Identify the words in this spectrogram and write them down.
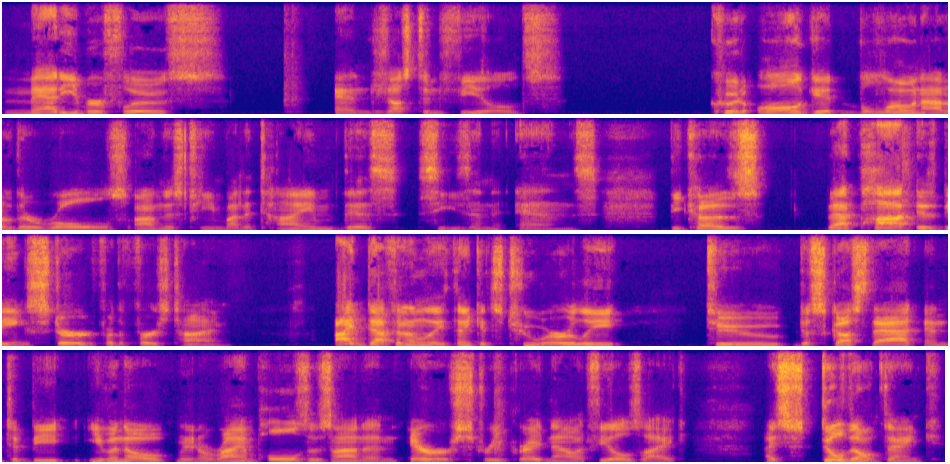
Matt Eberflus, and Justin Fields could all get blown out of their roles on this team by the time this season ends because that pot is being stirred for the first time. I definitely think it's too early to discuss that and to be even though you know Ryan Poles is on an error streak right now it feels like I still don't think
